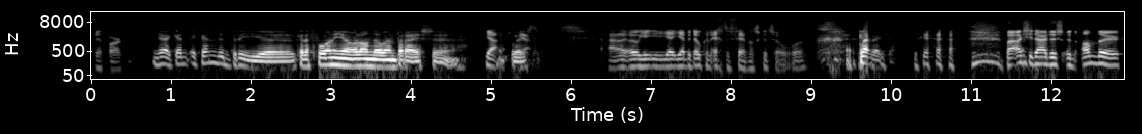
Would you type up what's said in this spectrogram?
pretparken. Ja, ik ken, ik ken de drie. eh, Californië, Orlando en Parijs Ja, ja. geweest. Ah, oh, jij bent ook een echte fan als ik het zo hoor. Klein beetje. maar als je daar dus een ander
